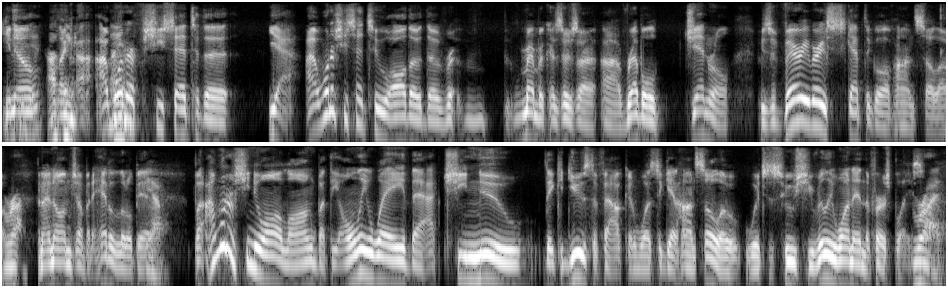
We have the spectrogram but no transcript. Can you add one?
You know. I like think I, I wonder if she said to the yeah, I wonder if she said to all the the remember because there's a, a rebel general who's very very skeptical of Han Solo, Right. and I know I'm jumping ahead a little bit. Yeah. But I wonder if she knew all along, but the only way that she knew they could use the Falcon was to get Han Solo, which is who she really wanted in the first place. right.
